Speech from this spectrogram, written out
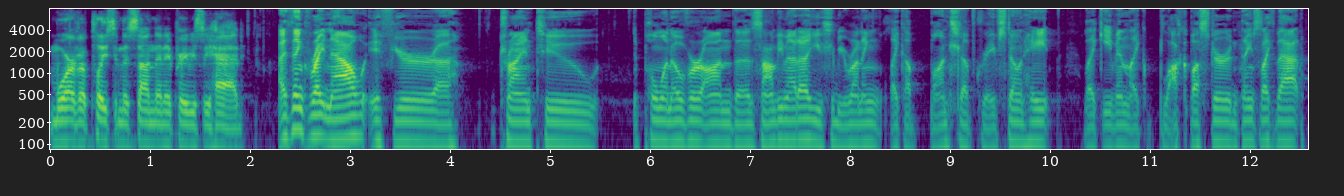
more of a place in the sun than it previously had. I think right now, if you're uh, trying to pull one over on the zombie meta, you should be running like a bunch of gravestone hate, like even like blockbuster and things like that.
